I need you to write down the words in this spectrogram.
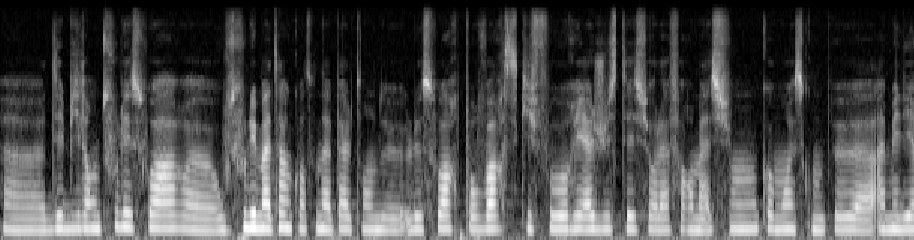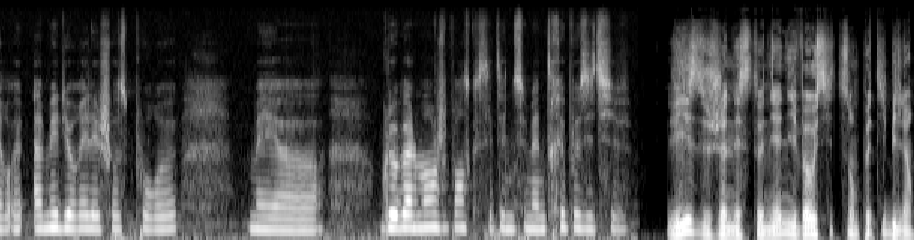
pensée. des bilans tous les soirs ou tous les matins quand on n'a pas le temps de, le soir pour voir ce qu'il faut réajuster sur la formation, comment est-ce qu'on peut améliorer, améliorer, les choses pour eux. Mais globalement, je pense que c'était une semaine très positive. Lise, jeune estonienne, y va aussi de son petit bilan.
